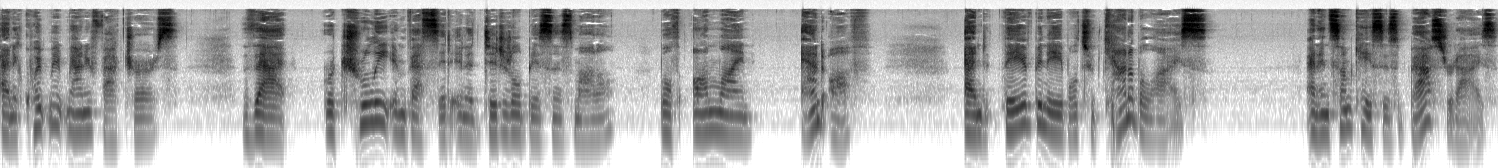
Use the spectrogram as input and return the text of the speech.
and equipment manufacturers that were truly invested in a digital business model, both online and off, and they have been able to cannibalize and in some cases bastardize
